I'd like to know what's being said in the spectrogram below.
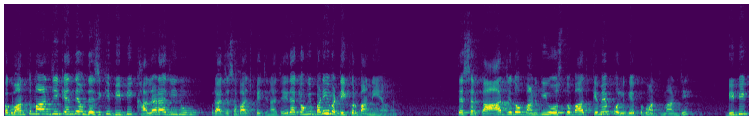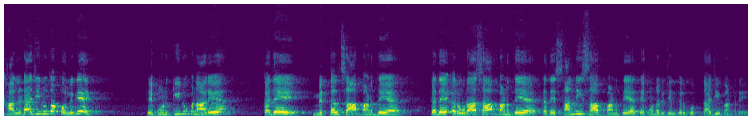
ਭਗਵੰਤ ਮਾਨ ਜੀ ਕਹਿੰਦੇ ਹੁੰਦੇ ਸੀ ਕਿ ਬੀਬੀ ਖਾਲੜਾ ਜੀ ਨੂੰ ਰਾਜ ਸਭਾ 'ਚ ਭੇਜਣਾ ਚਾਹੀਦਾ, ਕਿਉਂਕਿ ਬੜੀ ਵੱਡੀ ਕੁਰਬਾਨੀ ਹੈ ਉਹਨਾਂ ਦੀ। ਤੇ ਸਰਕਾਰ ਜਦੋਂ ਬਣ ਗਈ, ਉਸ ਤੋਂ ਬਾਅਦ ਕਿਵੇਂ ਭੁੱਲ ਗਏ ਭਗਵੰਤ ਮਾਨ ਜੀ? ਬੀਬੀ ਖਾਲੜਾ ਜੀ ਨੂੰ ਤਾਂ ਭੁੱਲ ਗਏ। ਤੇ ਹੁਣ ਕਿਹਨੂੰ ਬਣਾ ਰਹੇ ਆ? ਕਦੇ ਮਿੱਤਲ ਸਾਹਿਬ ਬਣਦੇ ਆ, ਕਦੇ ਅਰੋੜਾ ਸਾਹਿਬ ਬਣਦੇ ਆ, ਕਦੇ ਸਾਨੀ ਸਾਹਿਬ ਬਣਦੇ ਆ ਤੇ ਹੁਣ ਰਜਿੰਦਰ ਗੁਪਤਾ ਜੀ ਬਣ ਰਹੇ।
